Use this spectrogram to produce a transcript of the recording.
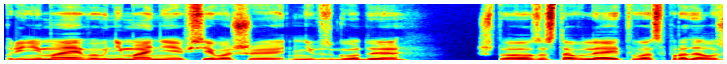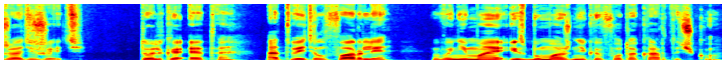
«Принимая во внимание все ваши невзгоды, что заставляет вас продолжать жить?» «Только это», – ответил Фарли, вынимая из бумажника фотокарточку.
